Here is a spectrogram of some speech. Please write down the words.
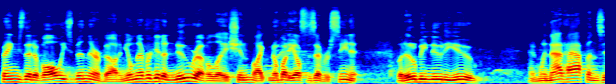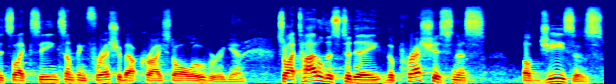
things that have always been there about him. You'll never get a new revelation like nobody else has ever seen it, but it'll be new to you. And when that happens, it's like seeing something fresh about Christ all over again. So I title this today, The Preciousness of Jesus.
